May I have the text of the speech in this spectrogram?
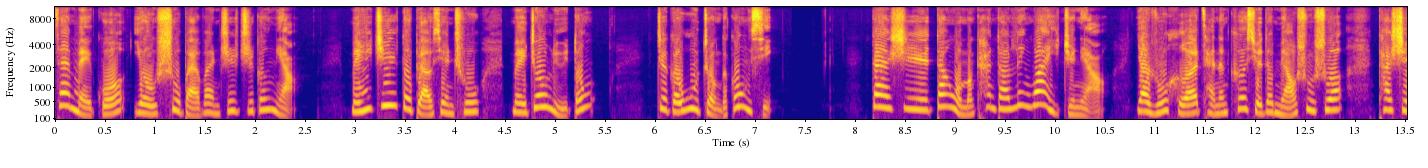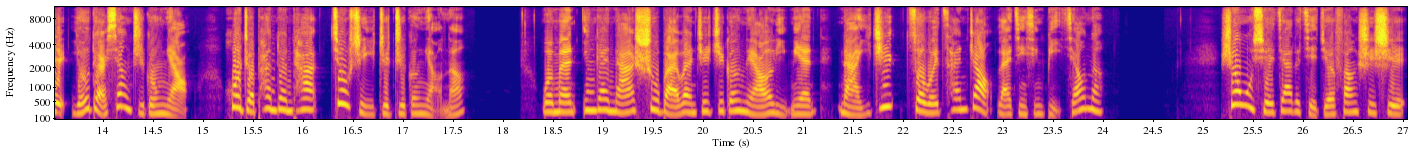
在美国有数百万只知更鸟。每一只都表现出美洲旅冬这个物种的共性，但是当我们看到另外一只鸟，要如何才能科学地描述说它是有点像知更鸟，或者判断它就是一只知更鸟呢？我们应该拿数百万只知更鸟里面哪一只作为参照来进行比较呢？生物学家的解决方式是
